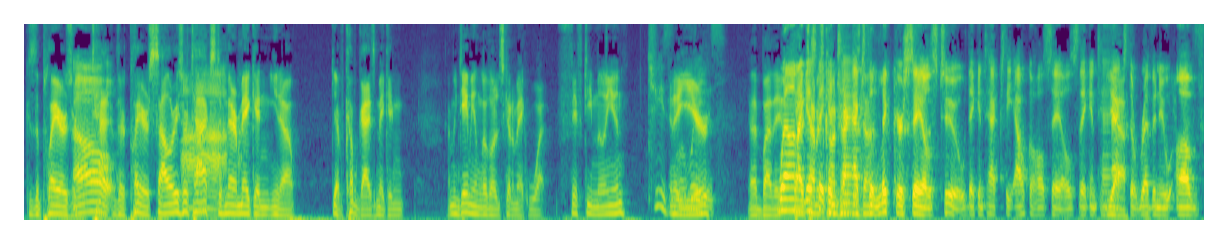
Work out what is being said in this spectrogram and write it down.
because the players are ta- Oh. their players' salaries are taxed, Ah. and they're making you know you have a couple guys making. I mean, Damian Lillard's going to make what fifty million Jeez in a year uh, by the Well, and by I guess they can tax the liquor sales too. They can tax the alcohol sales. They can tax Yeah. the revenue of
